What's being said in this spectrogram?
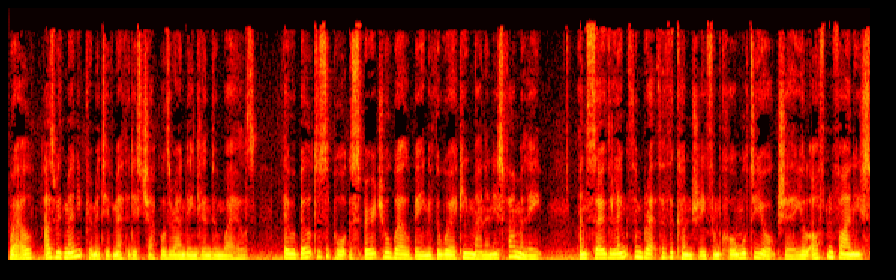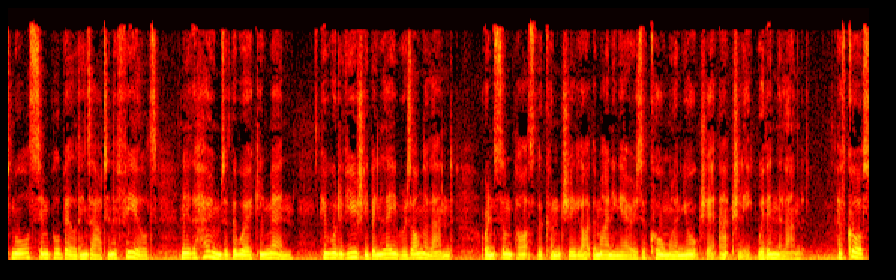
Well, as with many primitive Methodist chapels around England and Wales, they were built to support the spiritual well-being of the working man and his family. And so the length and breadth of the country from Cornwall to Yorkshire, you'll often find these small, simple buildings out in the fields, near the homes of the working men, who would have usually been labourers on the land, or in some parts of the country, like the mining areas of Cornwall and Yorkshire, actually within the land. Of course,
